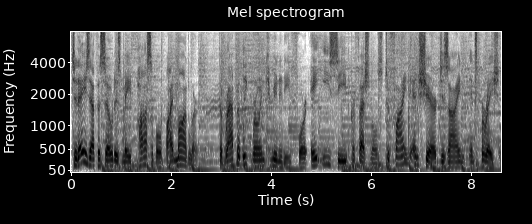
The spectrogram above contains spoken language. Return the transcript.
Today's episode is made possible by Modlar the rapidly growing community for AEC professionals to find and share design inspiration.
